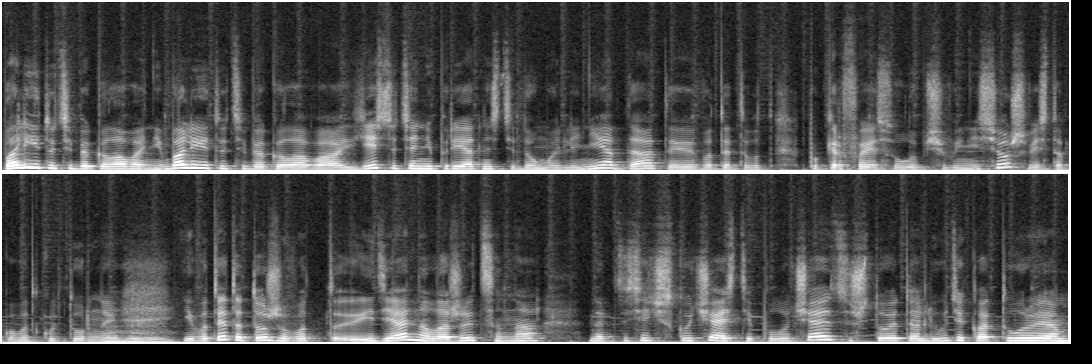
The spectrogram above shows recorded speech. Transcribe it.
болит у тебя голова, не болит у тебя голова, есть у тебя неприятности дома или нет, да, ты вот это вот покерфейс улыбчивый несешь, весь такой вот культурный. Угу. И вот это тоже вот идеально ложится на нарциссическую часть. И получается, что это люди, которые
